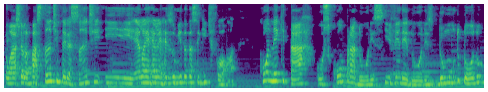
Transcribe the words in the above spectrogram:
eu acho ela bastante interessante e ela é, é resumida da seguinte forma: conectar os compradores e vendedores do mundo todo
